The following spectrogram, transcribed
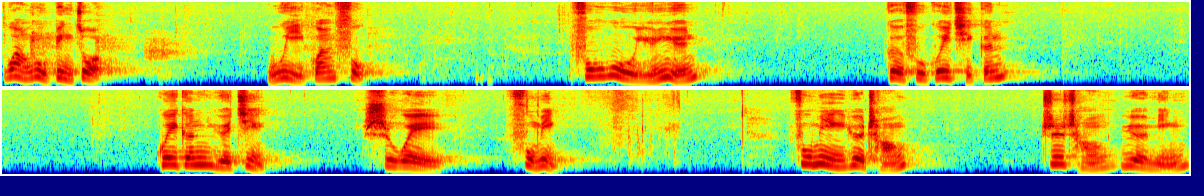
万物并作，无以观复。夫物芸芸，各复归其根。归根越尽，是谓复命。复命越长，知常越明。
